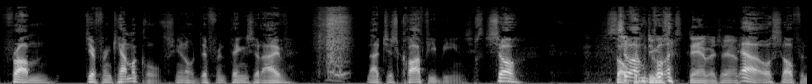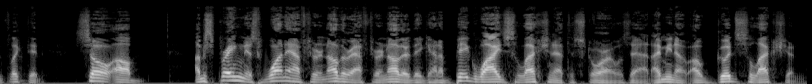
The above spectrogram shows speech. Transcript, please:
from different chemicals. You know, different things that I've not just coffee beans. So So I'm Self-induced going- damage. Yeah. Yeah, well, self inflicted. So uh, I'm spraying this one after another after another. They got a big, wide selection at the store I was at. I mean, a, a good selection.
